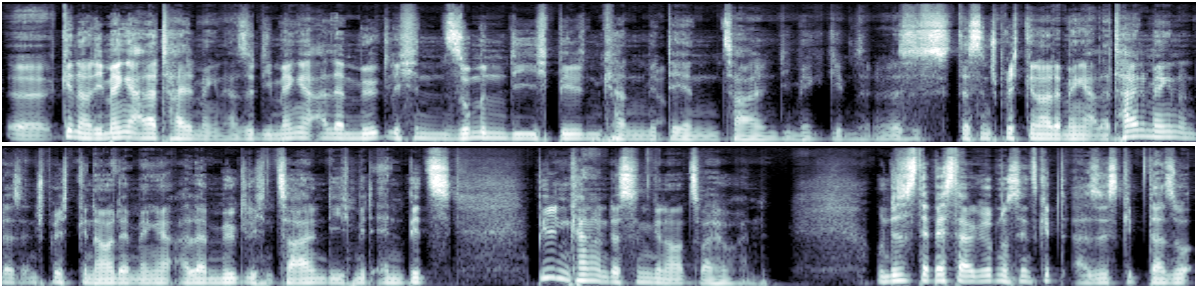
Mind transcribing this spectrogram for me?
Äh, genau, die Menge aller Teilmengen, also die Menge aller möglichen Summen, die ich bilden kann mit ja. den Zahlen, die mir gegeben sind. Und das, ist, das entspricht genau der Menge aller Teilmengen und das entspricht genau der Menge aller möglichen Zahlen, die ich mit n Bits bilden kann und das sind genau 2 hoch n. Und das ist der beste Algorithmus, den es gibt. Also es gibt da so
